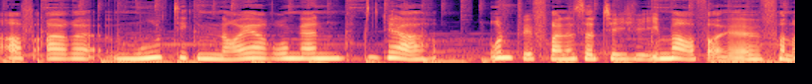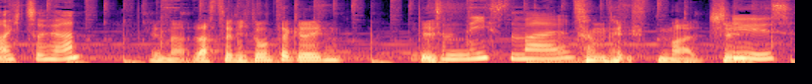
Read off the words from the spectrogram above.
auf eure mutigen Neuerungen. Ja, und wir freuen uns natürlich wie immer auf eu von euch zu hören. Genau. Lasst euch nicht unterkriegen. Bis Zum nächsten Mal. zum nächsten Mal. Tschüss. Tschüss.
